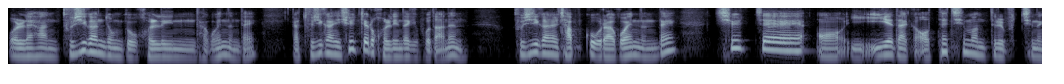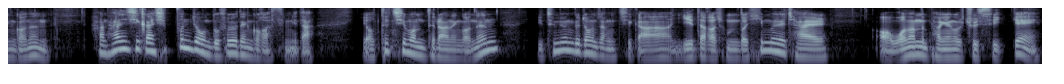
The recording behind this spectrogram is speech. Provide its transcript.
원래 한 2시간 정도 걸린다고 했는데 그러니까 2시간이 실제로 걸린다기보다는 2시간을 잡고 오라고 했는데 실제 어 이 이에다가 어태치먼트를 붙이는 거는 한 1시간 10분 정도 소요된 것 같습니다. 이 어태치먼트라는 거는 이 투명 교정 장치가 이에다가 좀 더 힘을 잘 어 원하는 방향으로 줄 수 있게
